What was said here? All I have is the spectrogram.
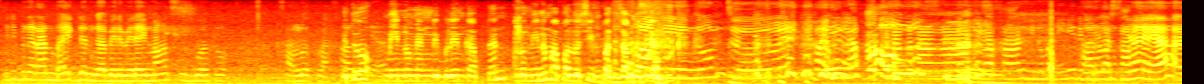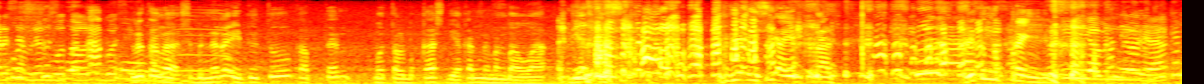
jadi beneran baik dan nggak beda bedain banget sih gue tuh salut lah Itu ya. minum yang dibeliin kapten, lu minum apa lu simpan sampai Gua sekarang? minum cuy kali ini aku kenang-kenangan ya kan? Minuman ini diberikan harusnya kapten ya harusnya buat botolnya gue sih Lu tau nggak sebenarnya itu tuh kapten botol bekas dia kan memang bawa. Dia isi dia isi air keran dia tuh ngeprank gitu. Iya Kan luar ya. kan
